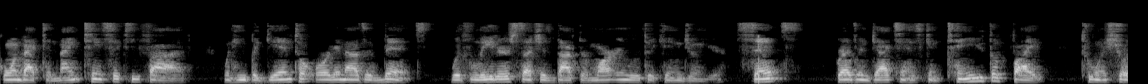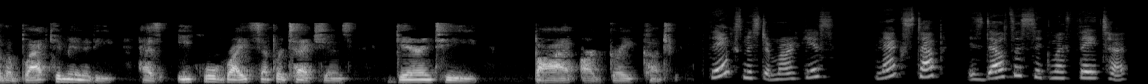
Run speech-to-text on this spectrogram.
going back to 1965 when he began to organize events with leaders such as Dr. Martin Luther King Jr. Since, Reverend Jackson has continued the fight to ensure the black community has equal rights and protections guaranteed by our great country. Thanks, Mr. Marcus. Next up is Delta Sigma Theta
